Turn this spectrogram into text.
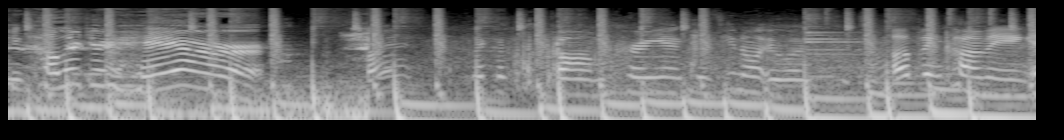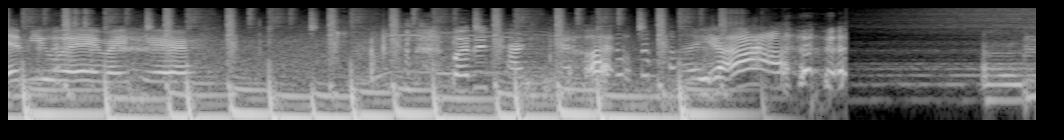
You colored your hair. like a um Korean because you know it was Up and coming MUA right here. but it's hashtag. yeah.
